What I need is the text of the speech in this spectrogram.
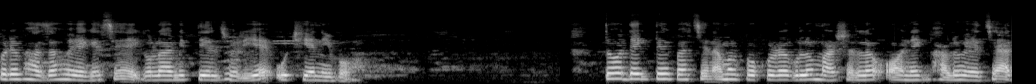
করে ভাজা হয়ে গেছে, এগুলো আমি তেল ঝরিয়ে উঠিয়ে নিব। তো দেখতে পাচ্ছেন, আমার পকোড়াগুলো মার্শাল্লাহ অনেক ভালো হয়েছে। আর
